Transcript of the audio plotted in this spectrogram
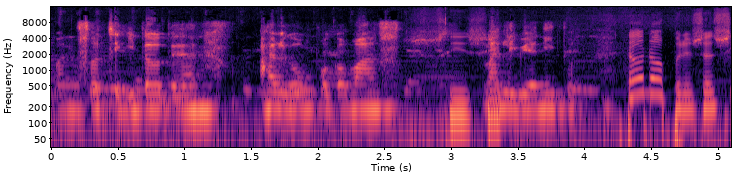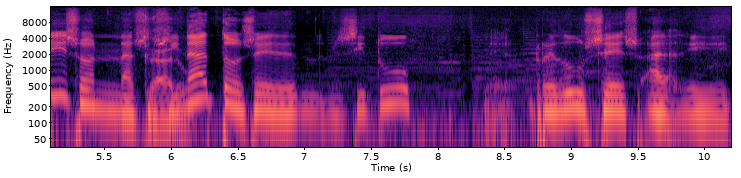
cuando sos chiquito te dan algo un poco más, Sí, sí. más livianito. No, no, pero es así, son asesinatos. eh, si tú reduces a, eh,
